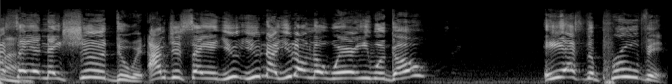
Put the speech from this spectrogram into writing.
I'm not saying they should do it. I'm just saying you you know you don't know where he would go. He has to prove it.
